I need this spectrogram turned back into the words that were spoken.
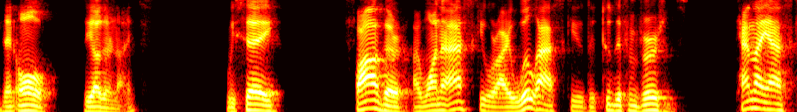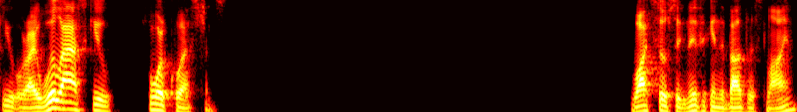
than all the other nights? We say, Father, I want to ask you, or I will ask you the two different versions. Can I ask you, or I will ask you four questions? What's so significant about this line?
